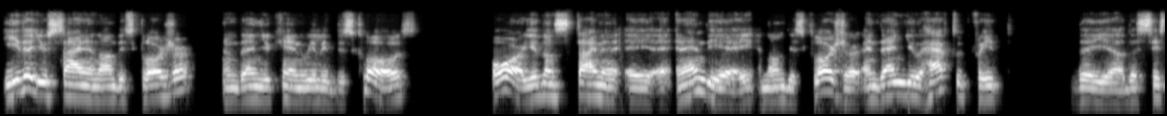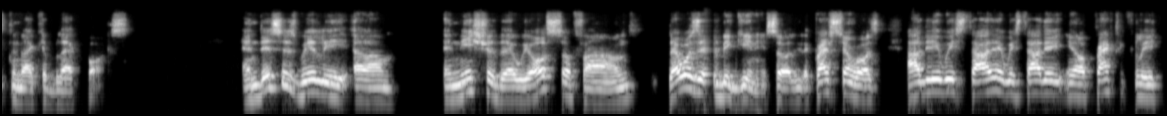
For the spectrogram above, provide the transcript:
either you sign a non disclosure and then you can really disclose, or you don't sign a, a, an NDA, a non-disclosure, and then you have to treat the uh, the system like a black box. And this is really um, an issue that we also found That was the beginning. So the question was, how did we it? We started, you know, practically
